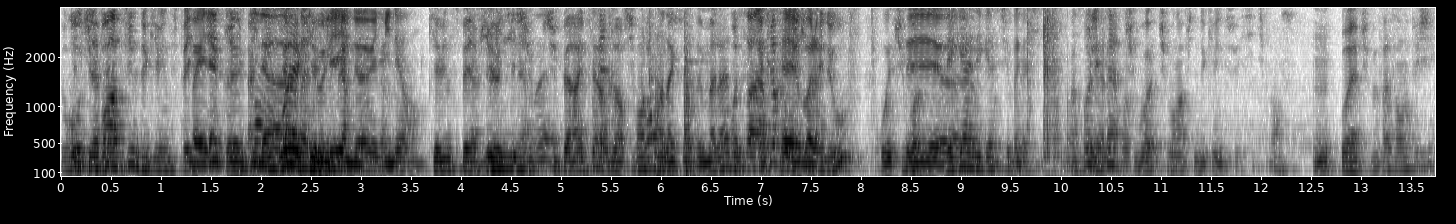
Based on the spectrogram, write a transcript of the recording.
Gros, tu vois un film de Kevin Spacey. Bah, il a quand même ouais, violé une, une mineure. Kevin Spacey euh, aussi, super acteur. Genre, franchement, un acteur de malade. Moi, c'est un acteur que je fait de ouf. Euh, les gars, les gars, c'est pas qui. Oh, les frères, tu vois un film de Kevin Spacey, tu penses. Mm. Ouais. Tu peux pas t'en empêcher.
